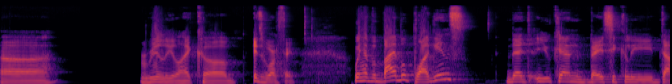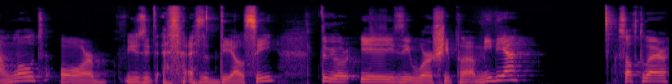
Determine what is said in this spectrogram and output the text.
Uh, really like uh, it's worth it. We have a Bible plugins that you can basically download or use it as, as a DLC to your easy worship uh, media software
